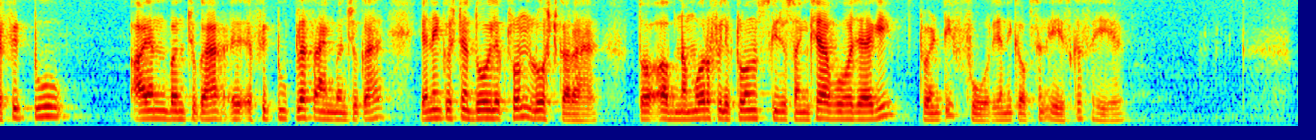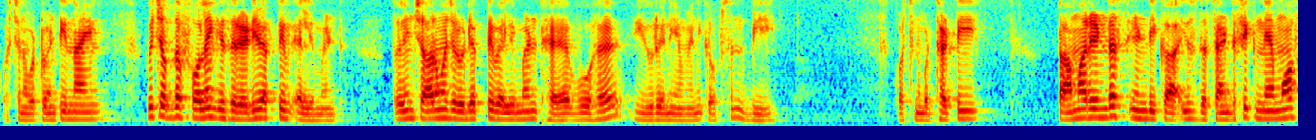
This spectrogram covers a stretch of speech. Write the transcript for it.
एफ़ ई टू आयन बन चुका है F E two plus ion बन चुका है, यानी कि उसने दो इलेक्ट्रॉन लोस्ट करा है। तो अब नंबर ऑफ़ इलेक्ट्रॉन्स की जो संख्या है, वो हो जाएगी ट्वेंटी फोर यानी कि ऑप्शन ए इसका सही है। Question number twenty nine which of the following is radio active element तो इन चारों में जो रेडियो एक्टिव एलिमेंट है, वो है यूरेनियम यानी कि option B question number thirty Tamarindus indica is the scientific name of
